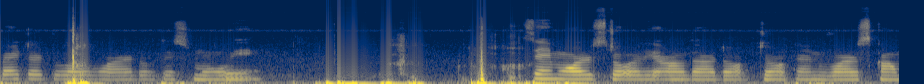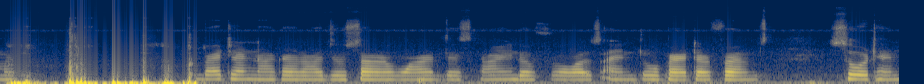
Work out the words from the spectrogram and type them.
Better to avoid of this movie. Same old story of the dog joke and worse comedy. Better Nagaraju sir avoid this kind of roles and do better films. Suit him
